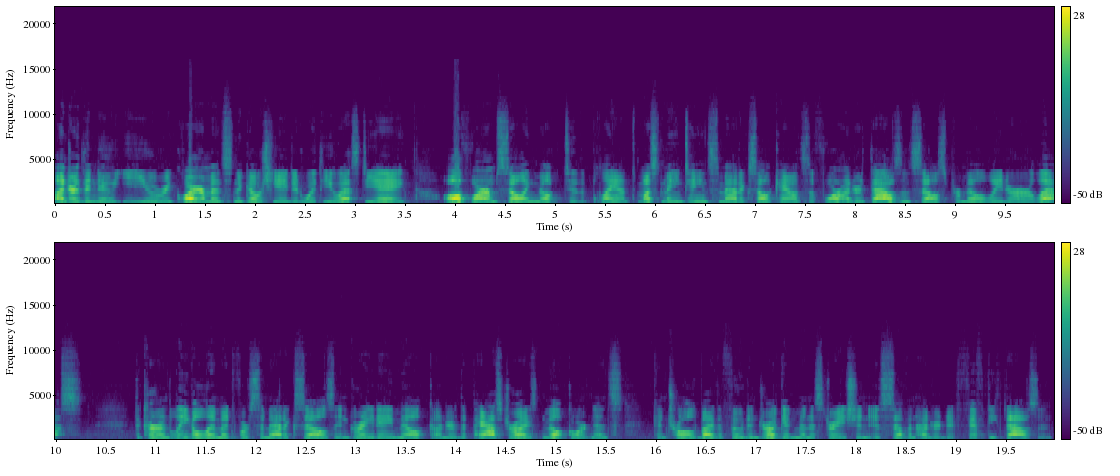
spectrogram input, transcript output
Under the new EU requirements negotiated with USDA, all farms selling milk to the plant must maintain somatic cell counts of 400,000 cells per milliliter or less. The current legal limit for somatic cells in grade A milk under the pasteurized milk ordinance controlled by the Food and Drug Administration is 750,000.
